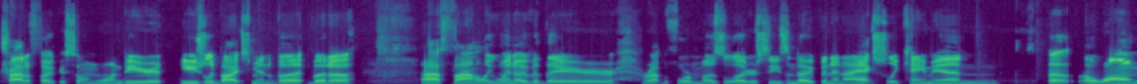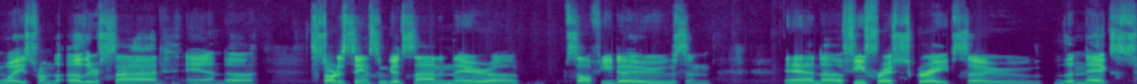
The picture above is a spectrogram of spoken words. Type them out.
try to focus on one deer. It usually bites me in the butt. But uh, I finally went over there right before muzzleloader season opened, and I actually came in a, a long ways from the other side and uh, started seeing some good sign in there. Uh, saw a few does and and uh, a few fresh scrapes. So the next,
